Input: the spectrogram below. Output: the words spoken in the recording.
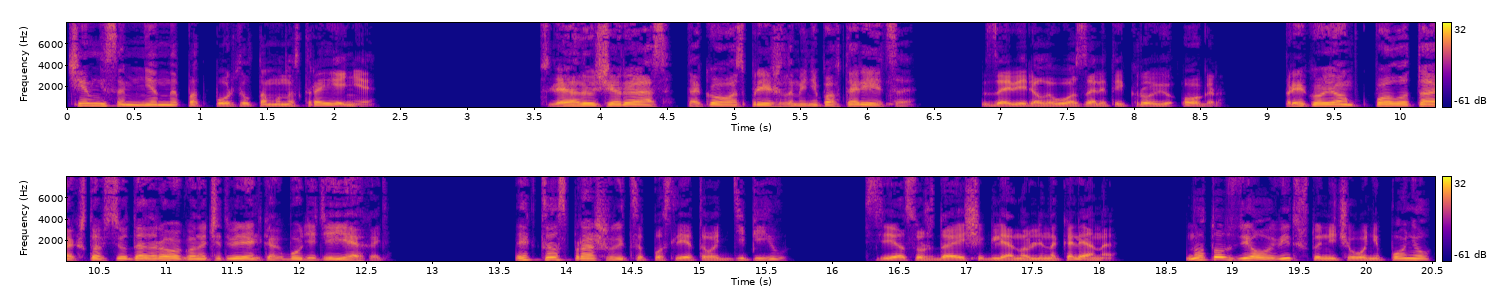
чем несомненно подпортил тому настроение. В следующий раз такого с пришлыми не повторится, заверил его залитый кровью огр. Прикуем к полу так, что всю дорогу на четвереньках будете ехать. И кто спрашивается после этого дебил? Все осуждающие глянули на Коляна. Но тот сделал вид, что ничего не понял,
